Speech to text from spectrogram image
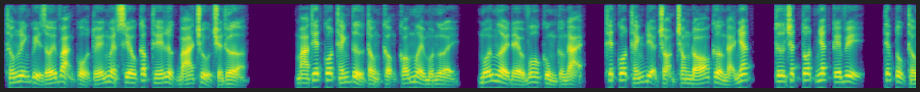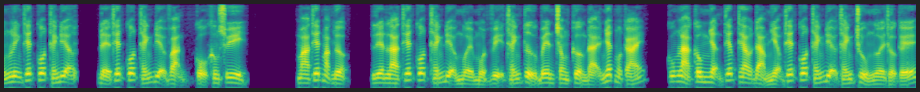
thống linh quỷ giới vạn cổ tuế nguyệt siêu cấp thế lực bá chủ truyền thừa mà thiết cốt thánh tử tổng cộng có mười một người, mỗi người đều vô cùng cường đại, thiết cốt thánh địa chọn trong đó cường đại nhất, tư chất tốt nhất kế vị, tiếp tục thống linh thiết cốt thánh địa, để thiết cốt thánh địa vạn cổ không suy. Mà thiết mặc được, liền là thiết cốt thánh địa mười một vị thánh tử bên trong cường đại nhất một cái, cũng là công nhận tiếp theo đảm nhiệm thiết cốt thánh địa thánh chủ người thừa kế.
